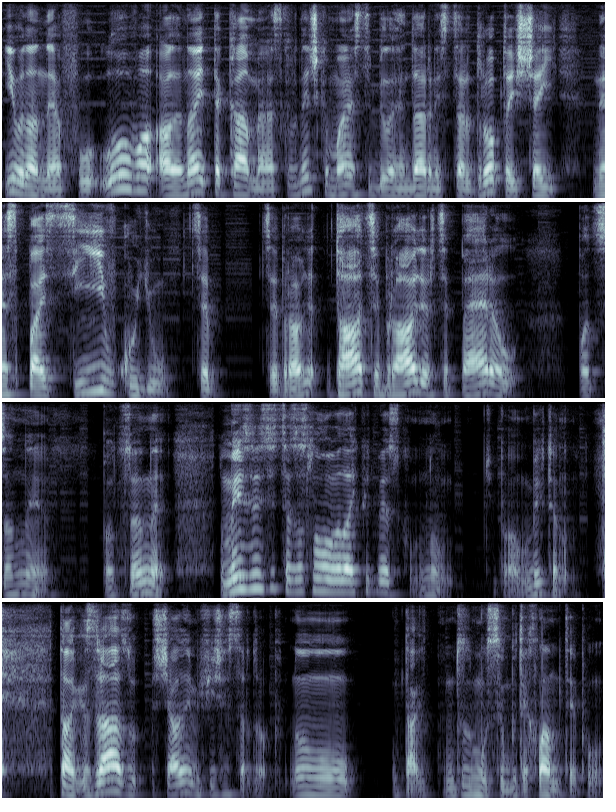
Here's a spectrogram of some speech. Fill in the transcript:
І вона не фулова, але навіть така мега скарбничка має собі легендарний стардроп та ще й не з пасівкою. Це, це бравлер? Та, це бравлер, це перл. Пацани. Пацани. Ну, мені здається, це заслуговує лайк підписку. Ну, типа, об'єктивно. Так, зразу ще один міфічний стардроп. Ну. Так, ну тут мусить бути хлам, типу.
